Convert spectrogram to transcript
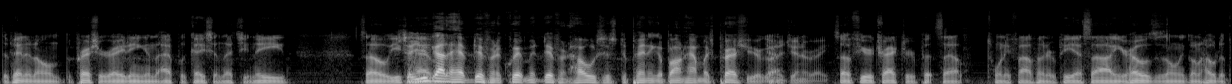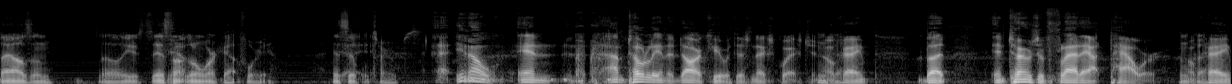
depending on the pressure rating and the application that you need. So you So you got to have different equipment, different hoses, depending upon how much pressure you're going to generate. So if your tractor puts out 2,500 psi and your hose is only going to hold a thousand, well, it's, it's not going to work out for you. In simple terms. Uh, you know, and I'm totally in the dark here with this next question, okay? Okay. But in terms of flat out power, Okay. okay,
